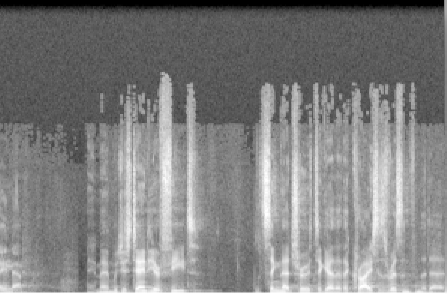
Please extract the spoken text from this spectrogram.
amen. Amen. Would you stand to your feet? Let's sing that truth together that Christ is risen from the dead.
